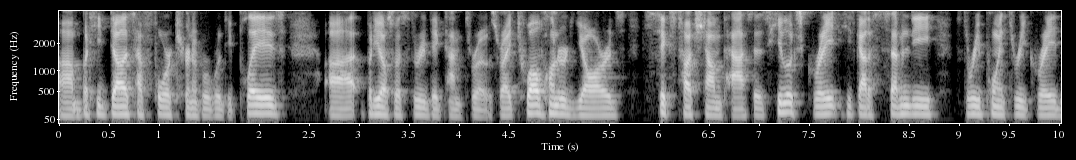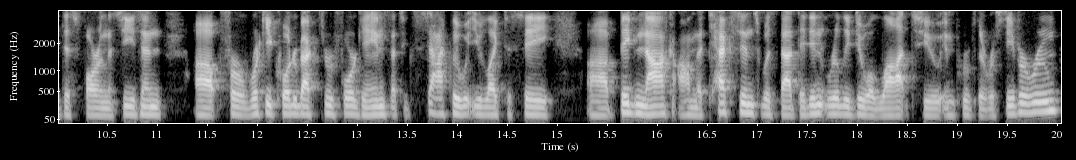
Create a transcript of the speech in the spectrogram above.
um, but he does have four turnover worthy plays. Uh, but he also has three big time throws, right? 1,200 yards, six touchdown passes. He looks great. He's got a 73.3 grade this far in the season. Uh, for a rookie quarterback through four games, that's exactly what you like to see. Uh, big knock on the Texans was that they didn't really do a lot to improve the receiver room,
